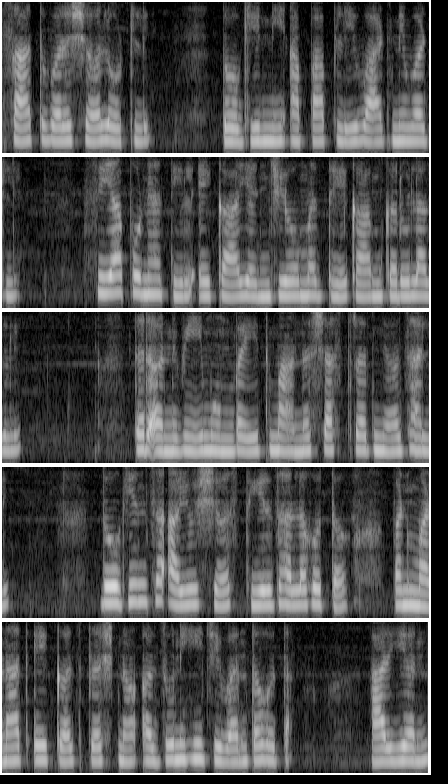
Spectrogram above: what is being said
सात वर्ष लोटली. दोघींनी आपापली वाट निवडली. सिया पुण्यातील एका एन जी ओमध्ये काम करू लागली. तर अन्वी मुंबईत मानसशास्त्रज्ञ झाली. दोघींचं आयुष्य स्थिर झालं होतं पण मनात एकच प्रश्न अजूनही जिवंत होता. आर्यन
